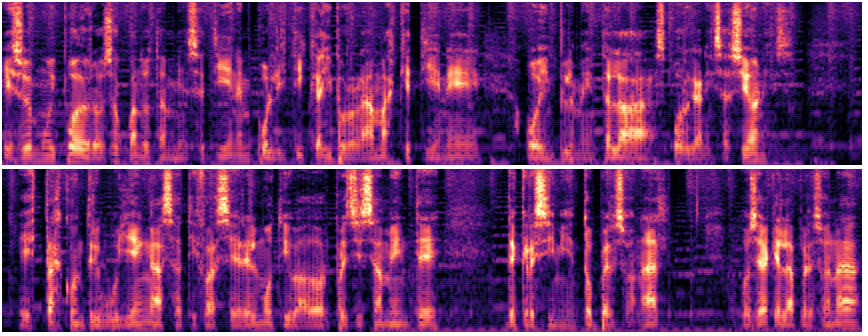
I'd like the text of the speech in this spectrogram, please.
eso es muy poderoso cuando también se tienen políticas y programas que tiene o implementan las organizaciones. Estas contribuyen a satisfacer el motivador precisamente de crecimiento personal. O sea que la persona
